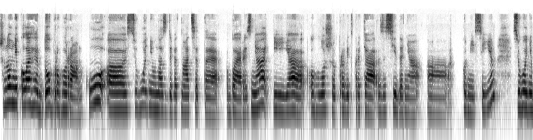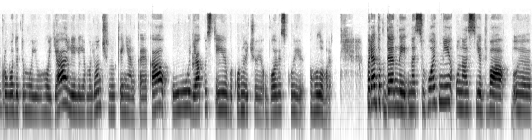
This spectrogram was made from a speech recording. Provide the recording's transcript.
Шановні колеги, доброго ранку. Е, Сьогодні у нас 19 березня, і я оголошую про відкриття засідання е, комісії. Сьогодні проводитиму його я, Лілія Мальон, членкиня НКК, у якості виконуючої обов'язку голови. Порядок денний на сьогодні. У нас є два е,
